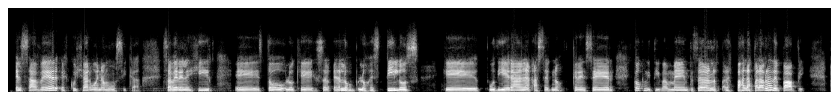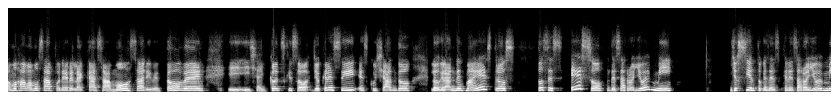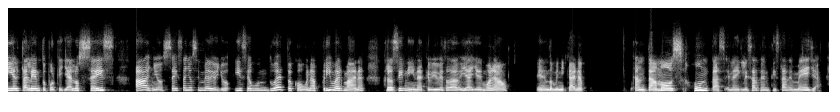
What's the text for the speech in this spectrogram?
el saber escuchar buena música, saber elegir esto, lo que eran los, los estilos que pudieran hacernos crecer cognitivamente. Esas eran las, palabras de papi. Vamos a, vamos a poner en la casa a Mozart y Beethoven y, y Tchaikovsky. yo crecí escuchando los grandes maestros. Entonces, eso desarrolló en mí, yo siento que, que desarrolló en mí el talento porque ya a los seis años, seis años y medio, yo hice un dueto con una prima hermana, Rosinina, que vive todavía allá en Bonao en Dominicana, cantamos juntas en la iglesia adventista de Mella.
